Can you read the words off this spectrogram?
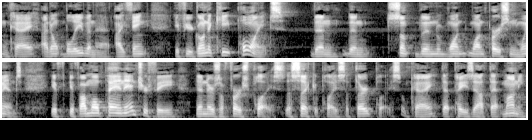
Okay, I don't believe in that. I think if you're going to keep points, then then some then one one person wins. If if I'm gonna pay an entry fee, then there's a first place, a second place, a third place. Okay, that pays out that money,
